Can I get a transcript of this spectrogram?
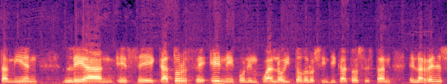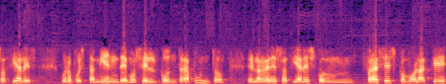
también lean ese 14N con el cual hoy todos los sindicatos están en las redes sociales. Bueno, pues también demos el contrapunto en las redes sociales con frases como la que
